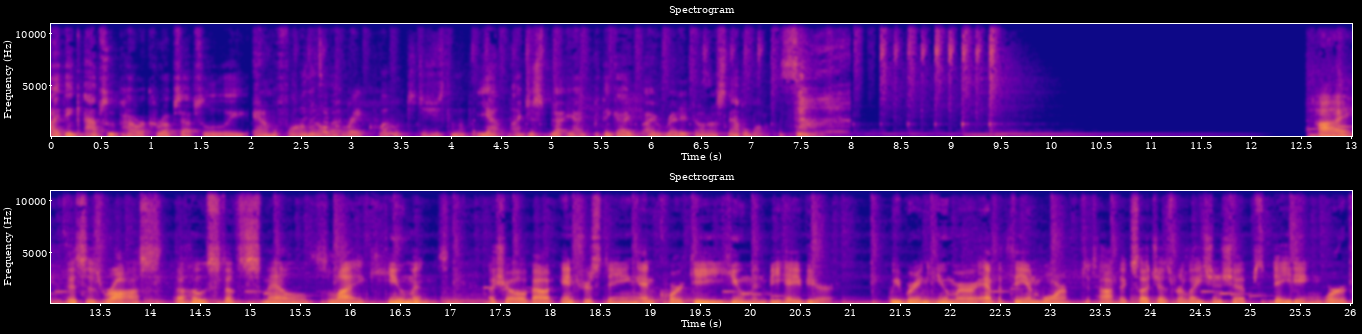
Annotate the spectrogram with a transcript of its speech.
I think absolute power corrupts absolutely Animal Farm and That's all a that. great quote. Did you just come up with Yeah, that? I just, yeah, I think I, I read it on a Snapple bottle. So, Hi, this is Ross, the host of Smells Like Humans, a show about interesting and quirky human behavior. We bring humor, empathy, and warmth to topics such as relationships, dating, work,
